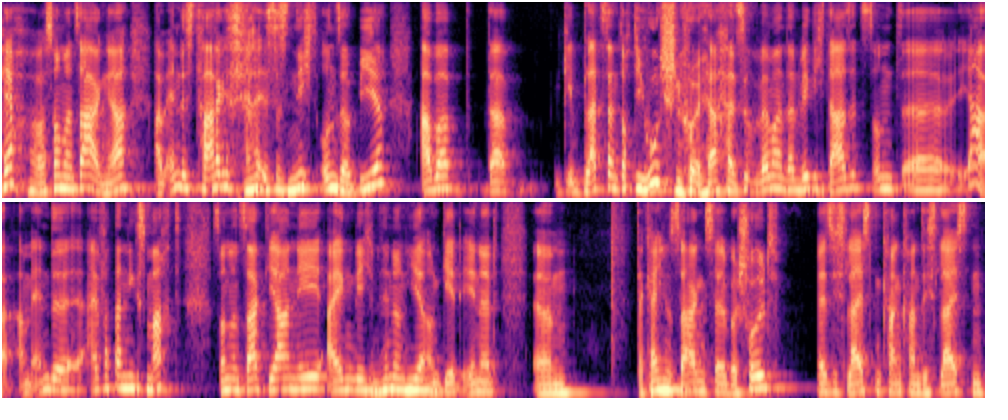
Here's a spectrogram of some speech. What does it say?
Ja, was soll man sagen, ja? Am Ende des Tages ist es nicht unser Bier, aber da platzt dann doch die Hutschnur, ja. Also wenn man dann wirklich da sitzt und äh, ja, am Ende einfach dann nichts macht, sondern sagt, ja, nee, eigentlich und hin und hier und geht eh nicht. Ähm, da kann ich nur sagen, selber schuld. Wer sich's leisten kann, kann sich's leisten.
